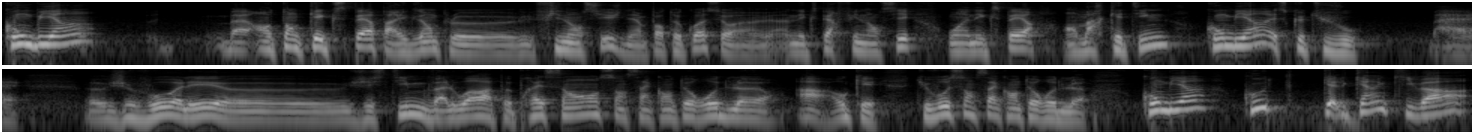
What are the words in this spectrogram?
Combien bah, en tant qu'expert, par exemple, euh, financier, je dis n'importe quoi sur un, expert financier ou un expert en marketing, combien est-ce que tu vaux? Bah, euh, je vaux, aller, euh, j'estime valoir à peu près 100, 150 euros de l'heure. Ah, ok, tu vaux 150 euros de l'heure. Combien coûte quelqu'un qui va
